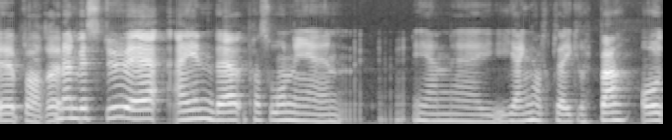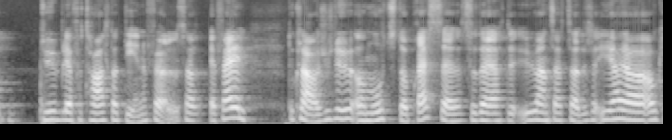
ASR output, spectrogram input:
er bare Men hvis du er en der person i en, i en eh, gjeng, holdt på å si, gruppe, og du blir fortalt at dine følelser er feil, du klarer ikke du å motstå presset. Så det at uansett så er det sånn Ja, ja, OK,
